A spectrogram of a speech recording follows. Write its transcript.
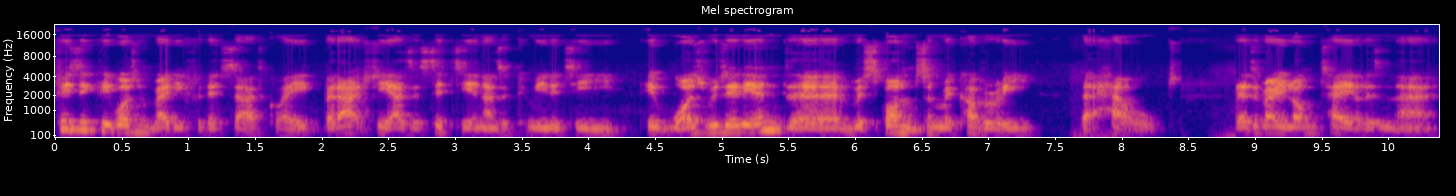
physically wasn't ready for this earthquake, but actually, as a city and as a community, it was resilient. The response and recovery that helped. There's a very long tail, isn't there?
